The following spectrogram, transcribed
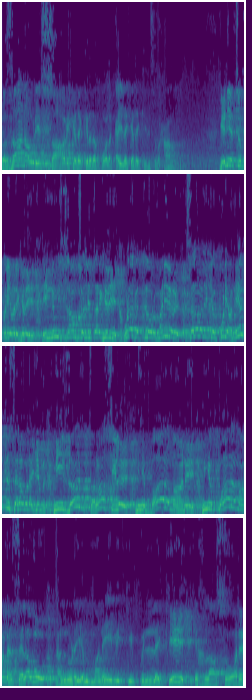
ரசானாவுடைய சாவி கிடைக்கிறத போல கையில கிடைக்குது சுபஹான் அல்லாஹ் கணியத்துக்குரியவர்களே இன்னும் இஸ்லாம் சொல்லித் தருகிறது உலகத்தில் ஒரு மனிதர் செலவழிக்கக்கூடிய அனைத்து செலவுலையும் மீதான் தராசில மிக பாரமான மிக பாரமான செலவு தன்னுடைய மனைவிக்கு பிள்ளைக்கு இஹ்லாசோடு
